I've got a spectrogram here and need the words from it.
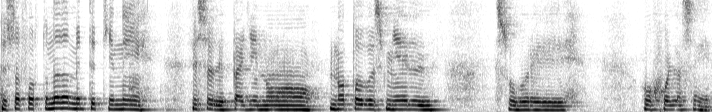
desafortunadamente tiene ese detalle. No, no todo es miel sobre hojuelas en,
